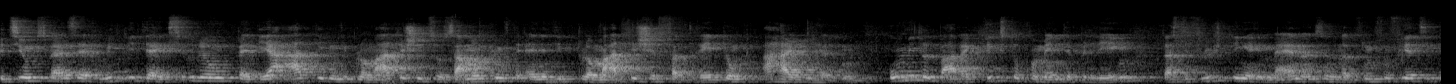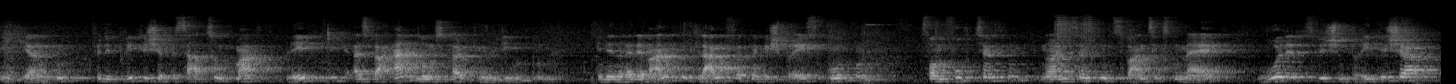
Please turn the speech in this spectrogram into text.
bzw. Mitglied der Exilregierung bei derartigen diplomatischen Zusammenkünften eine diplomatische Vertretung erhalten hätten. Unmittelbare Kriegsdokumente belegen, dass die Flüchtlinge im Mai 1945 in Kärnten für die britische Besatzungsmacht lediglich als Verhandlungskalkül dienten. In den relevanten Klagenfurter Gesprächspunkten vom 15., 19., 20. Mai wurde zwischen britischer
